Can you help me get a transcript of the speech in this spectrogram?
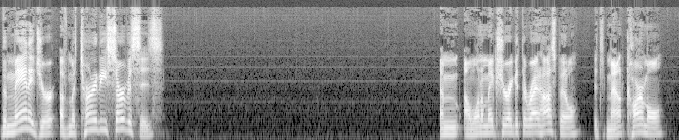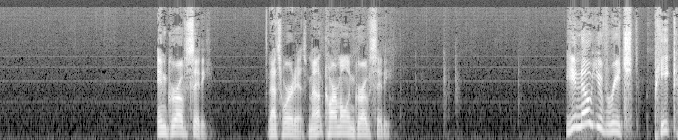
the manager of maternity services. I'm, i want to make sure I get the right hospital. It's Mount Carmel in Grove City. That's where it is Mount Carmel in Grove City. You know you've reached peak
